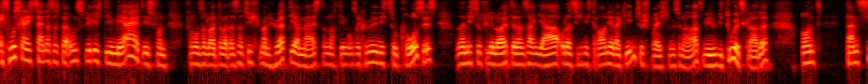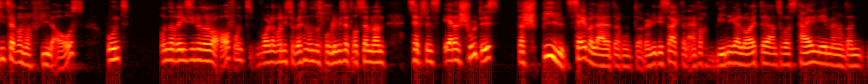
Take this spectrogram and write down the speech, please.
es muss gar nicht sein, dass das bei uns wirklich die Mehrheit ist von, von unseren Leuten, aber das ist natürlich, man hört die am meisten und nachdem unsere Community nicht so groß ist und dann nicht so viele Leute dann sagen ja oder sich nicht trauen, ja dagegen zu sprechen, so eine Art, wie, wie du jetzt gerade. Und dann sieht es einfach noch viel aus und und dann regen sie sich nur darüber auf und wollen einfach nichts verbessern. Und das Problem ist ja trotzdem dann, selbst wenn es er dann schuld ist, das Spiel selber leidet darunter. Weil, wie gesagt, dann einfach weniger Leute an sowas teilnehmen und dann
